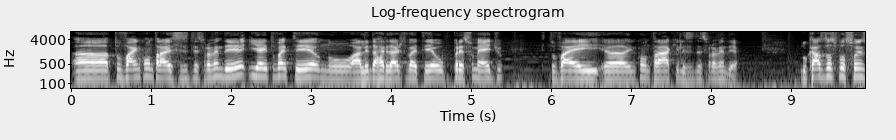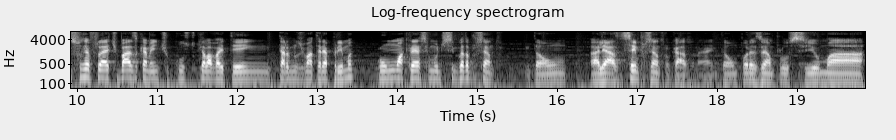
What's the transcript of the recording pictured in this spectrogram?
ah, tu vai encontrar esses itens para vender e aí tu vai ter, no, além da raridade, tu vai ter o preço médio que tu vai ah, encontrar aqueles itens para vender. No caso das poções, isso reflete basicamente o custo que ela vai ter em termos de matéria-prima, com um acréscimo de 50%. Então, aliás, 100% no caso, né? Então, por exemplo, se uma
